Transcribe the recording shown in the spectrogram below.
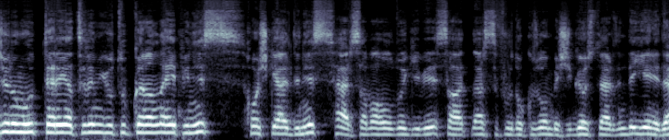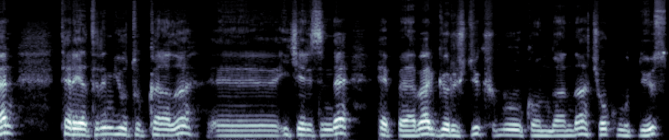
Can Umut TR Yatırım YouTube kanalına hepiniz hoş geldiniz. Her sabah olduğu gibi saatler 09.15'i gösterdiğinde yeniden TR Yatırım YouTube kanalı e, içerisinde hep beraber görüştük. Bu konudan da çok mutluyuz.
